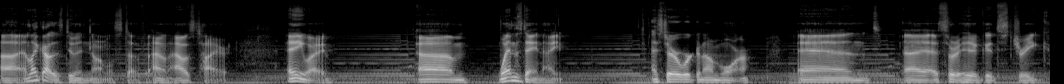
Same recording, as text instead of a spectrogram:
Uh, and like I was doing normal stuff. I don't know. I was tired. Anyway, um, Wednesday night, I started working on more, and I, I sort of hit a good streak.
